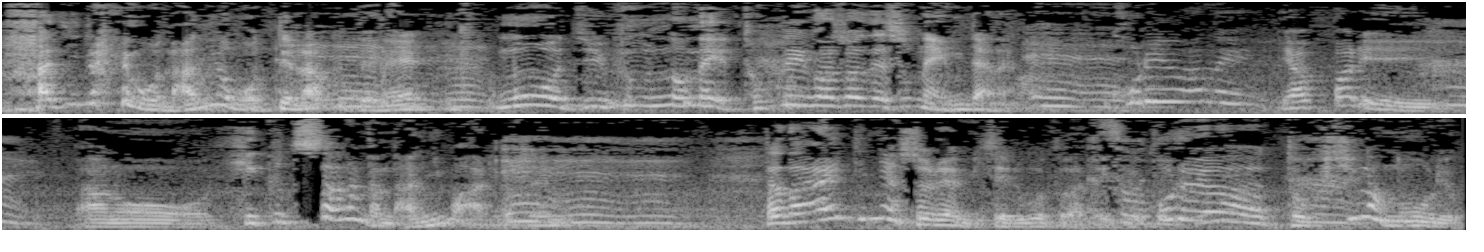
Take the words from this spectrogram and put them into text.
恥じらいも何も持ってなくてね、ええもう自分のね得意技ですねみたいな、ええこれはねやっぱり、はい。あの卑屈さなんか何にもありええません、ええただ相手にはそれは見せることができる、ね。これは特殊な能力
